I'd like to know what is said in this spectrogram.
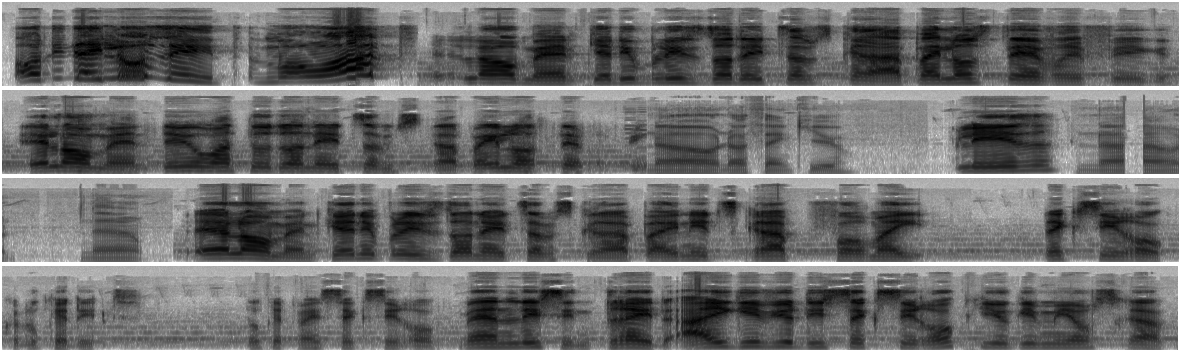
How did I lose it? What? Hello man, can you please donate some scrap? I lost everything. Hello man, do you want to donate some scrap? I lost everything. No, no, thank you. Please? No, No. Hello, man. Can you please donate some scrap? I need scrap for my sexy rock. Look at it. Look at my sexy rock. Man, listen, trade. I give you this sexy rock, you give me your scrap.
